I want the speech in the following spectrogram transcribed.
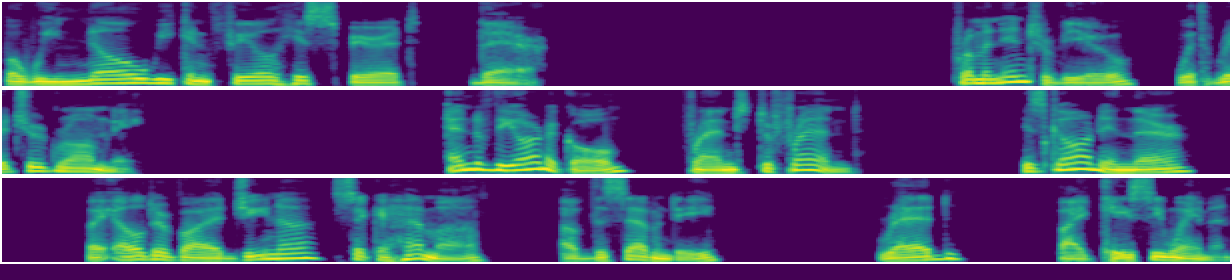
but we know we can feel His Spirit there. From an interview with Richard Romney. End of the article, Friend to Friend. Is God in there? By Elder Vaiangina Sikahema of the 70. Read by Casey Wayman.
